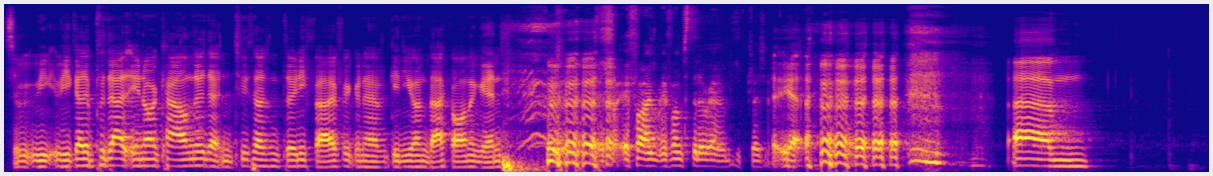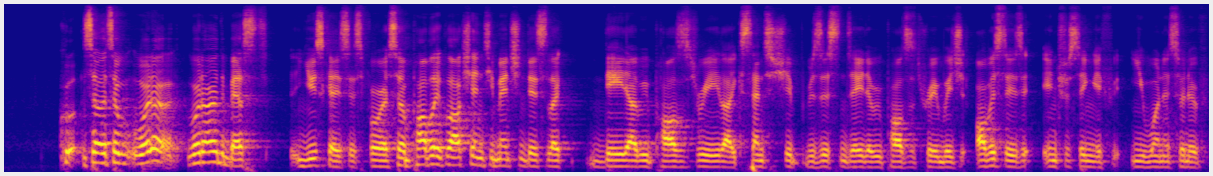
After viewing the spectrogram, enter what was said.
so we, we got to put that in our calendar that in 2035 we're gonna have Gideon back on again. if, if, I'm if I'm still around, with pleasure. Yeah. um, Cool. So, so what are what are the best use cases for so public blockchains? You mentioned this like data repository, like censorship resistant data repository, which obviously is interesting if you want to sort of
